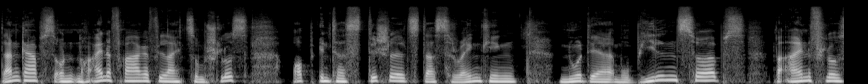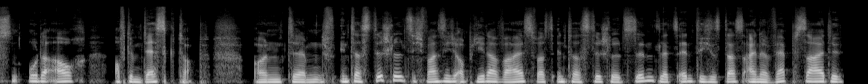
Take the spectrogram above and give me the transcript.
Dann gab es und noch eine Frage vielleicht zum Schluss, ob Interstitials das Ranking nur der mobilen SERPs beeinflussen oder auch auf dem Desktop. Und ähm, Interstitials, ich weiß nicht, ob jeder weiß, was Interstitials sind. Letztendlich ist das eine Webseite,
